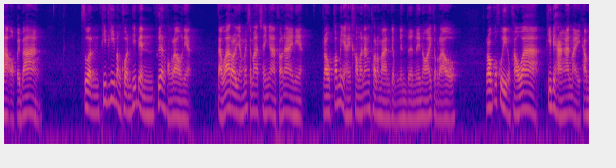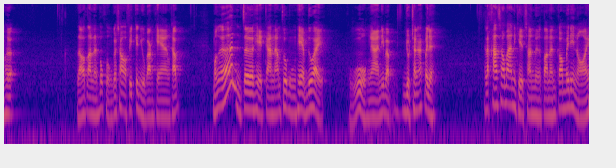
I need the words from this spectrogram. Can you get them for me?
ลาออกไปบ้าง ส่วนพี่ๆบางคนที่เป็นเพื่อนของเราเนี่ยแต่ว่าเรายังไม่สามารถใช้งานเขาได้เนี่ยเราก็ไม่อยากให้เขามานั่งทรมานกับเงินเดือนน้อยๆกับเรา เราก็คุยกับเขาว่าพี่ไปหางานใหม่ทำเถอะ แล้วตอนนั้นพวกผมก็เช่าออฟฟิศกันอยู่บางแคนครับบังเอิญเจอเหตุการณ์น้ำท่วมกรุงเทพด้วยโหงานนี่แบบหยุดชะงักไปเลยและค่าเช่าบ้านในเขตชานเมืองตอนนั้นก็ไม่ได้น้อย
